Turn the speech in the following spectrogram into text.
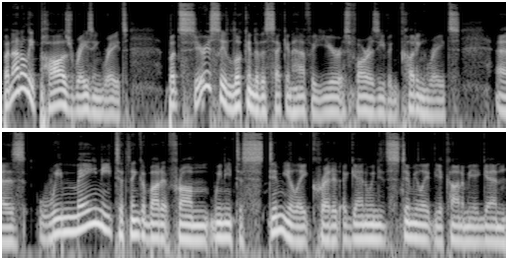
But not only pause raising rates, but seriously look into the second half of the year as far as even cutting rates as we may need to think about it from we need to stimulate credit again we need to stimulate the economy again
